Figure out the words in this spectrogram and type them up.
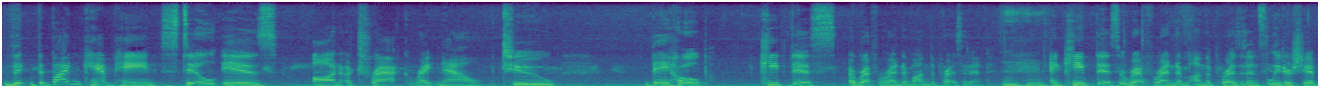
the, the Biden campaign still is on a track right now to, they hope, keep this a referendum on the president mm-hmm. and keep this a referendum on the president's leadership,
